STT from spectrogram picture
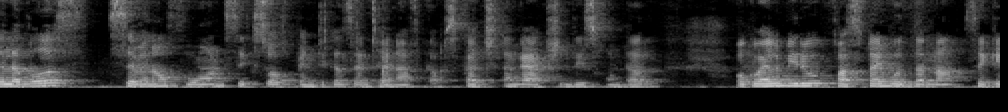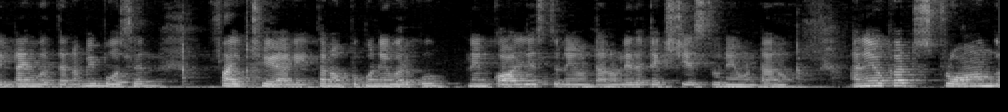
ద లవర్స్ సెవెన్ ఆఫ్ వాన్ six of pentacles and ten of cups ఖచ్చితంగా యాక్షన్ తీసుకుంటారు. ఒకవేళ మీరు ఫస్ట్ టైం వద్దన్నా సెకండ్ టైం వద్దన్నా మీ పర్సన్ ఫైట్ చేయాలి. తను ఒప్పుకునే వరకు నేను కాల్ చేస్తూనే ఉంటాను లేదా టెక్స్ట్ చేస్తూనే ఉంటాను అనే ఒక స్ట్రాంగ్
